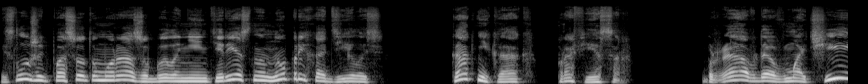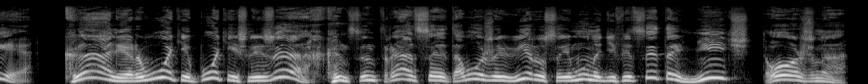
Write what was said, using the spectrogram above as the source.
и слушать по сотому разу было неинтересно, но приходилось. Как-никак, профессор. Правда, в моче, кале, рвоте, поте и слезах концентрация того же вируса иммунодефицита ничтожна,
